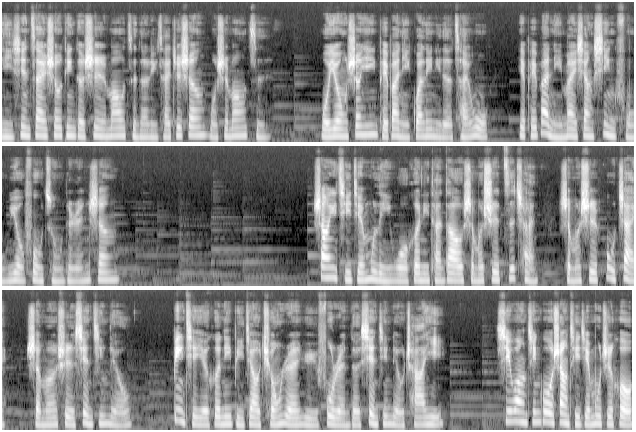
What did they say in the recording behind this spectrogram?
你现在收听的是猫子的理财之声，我是猫子。我用声音陪伴你管理你的财务，也陪伴你迈向幸福又富足的人生。上一期节目里，我和你谈到什么是资产，什么是负债，什么是现金流，并且也和你比较穷人与富人的现金流差异。希望经过上期节目之后，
